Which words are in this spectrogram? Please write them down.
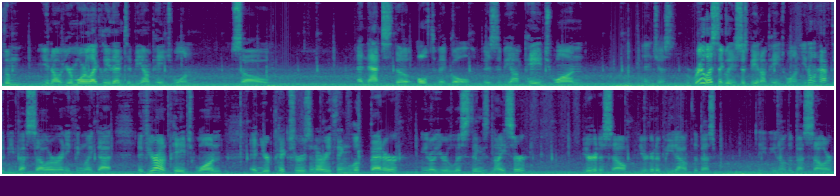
the you know you're more likely then to be on page one. So, and that's the ultimate goal is to be on page one and just realistically it's just being on page one you don't have to be bestseller or anything like that if you're on page one and your pictures and everything look better you know your listings nicer, you're gonna sell. You're gonna beat out the best, you know, the best seller.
